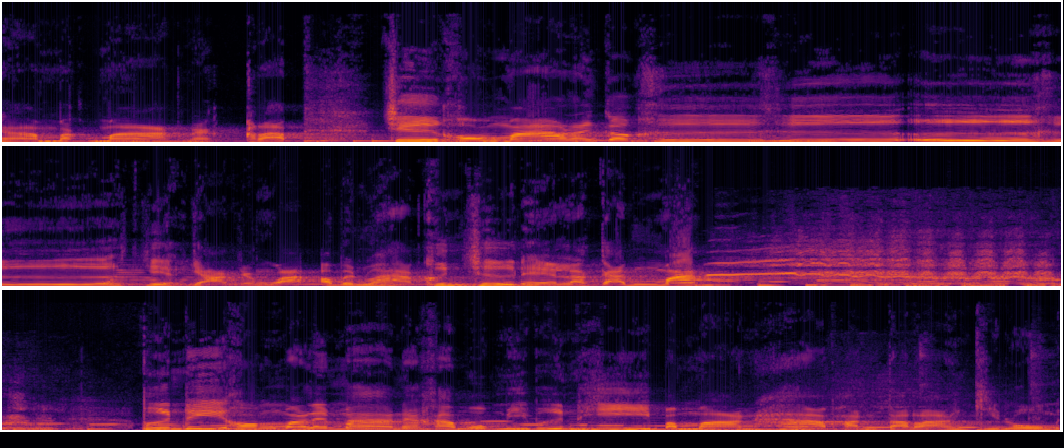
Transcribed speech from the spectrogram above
งามมากๆนะครับ ชื่อของม้านั้นก็คือเออคือเียกยากจังวะ เอาเป็นว่าขึ้นชื่อแทนละกันมาพื้นที่ของมาเลมานะครับผมมีพื้นที่ประมาณ 5,000 ตารางกิโลเม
